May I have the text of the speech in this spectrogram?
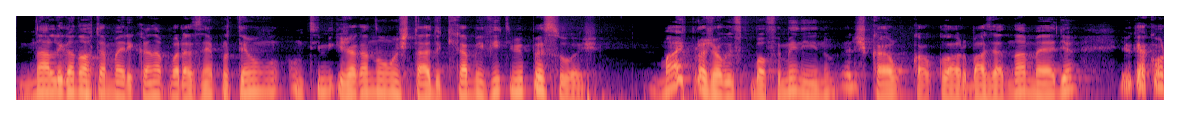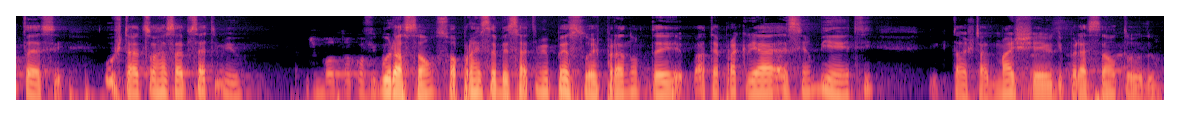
Na Liga Norte-Americana, por exemplo, tem um, um time que joga num estádio que cabe em 20 mil pessoas. Mas para jogos de futebol feminino, eles cal- calcularam baseado na média. E o que acontece? O estádio só recebe 7 mil. A gente botou a configuração só para receber 7 mil pessoas, para não ter, até para criar esse ambiente que tá o estádio mais cheio de pressão, tudo.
